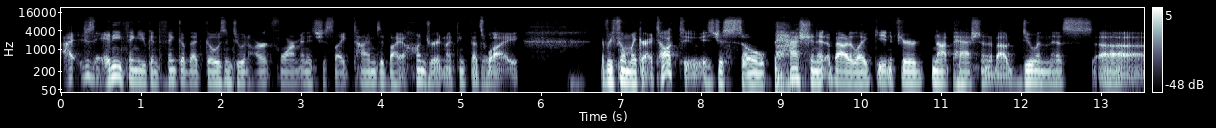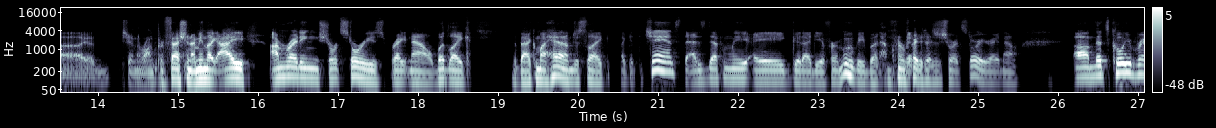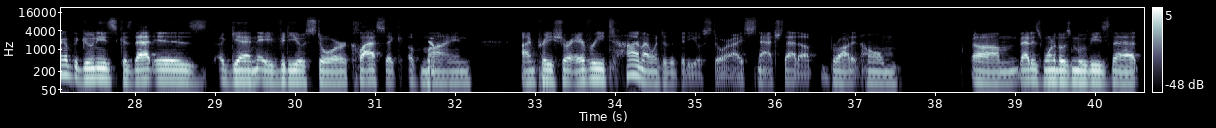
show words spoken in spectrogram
I, just anything you can think of that goes into an art form and it's just like times it by a hundred. And I think that's why every filmmaker I talk to is just so passionate about it. Like if you're not passionate about doing this, uh, you're in the wrong profession. I mean, like I, I'm writing short stories right now, but like the back of my head, I'm just like, I get the chance, that is definitely a good idea for a movie, but I'm going to write it as a short story right now. Um, that's cool. You bring up the Goonies because that is again a video store classic of mine. I'm pretty sure every time I went to the video store, I snatched that up, brought it home. Um, that is one of those movies that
